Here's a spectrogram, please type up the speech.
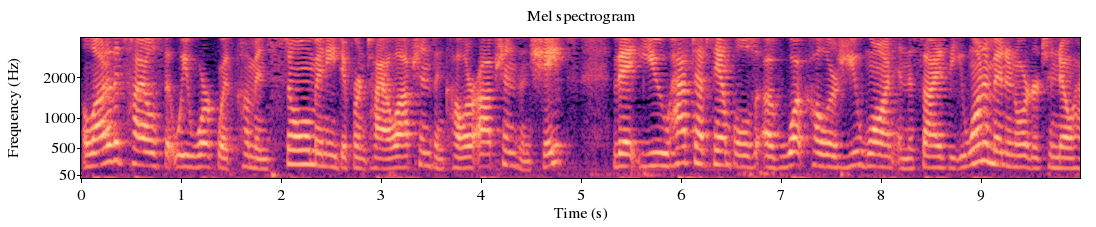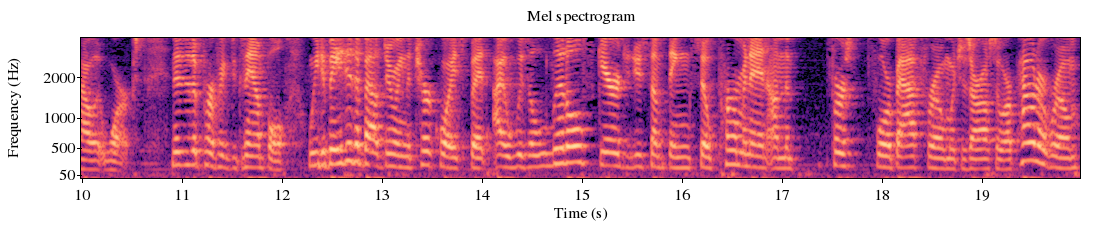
A lot of the tiles that we work with come in so many different tile options and color options and shapes that you have to have samples of what colors you want and the size that you want them in in order to know how it works. This is a perfect example. We debated about doing the turquoise, but I was a little scared to do something so permanent on the first floor bathroom, which is our, also our powder room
